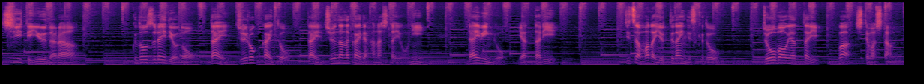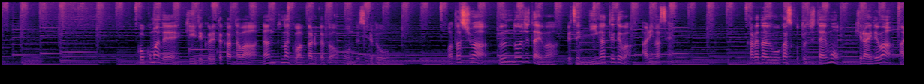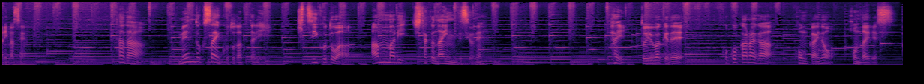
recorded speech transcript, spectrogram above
強いて言うならクドーズレイディオの第16回と第17回で話したようにダイビングをやったり実はまだ言ってないんですけど乗馬をやったりはしてました。ここまで聞いてくれた方はなんとなくわかるかとは思うんですけど私は運動自体は別に苦手ではありません。体を動かすこと自体も嫌いではありません。ただめんどくさいことだったりきついことはあんまりしたくないんですよね。はいというわけでここからが今回の本題です。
